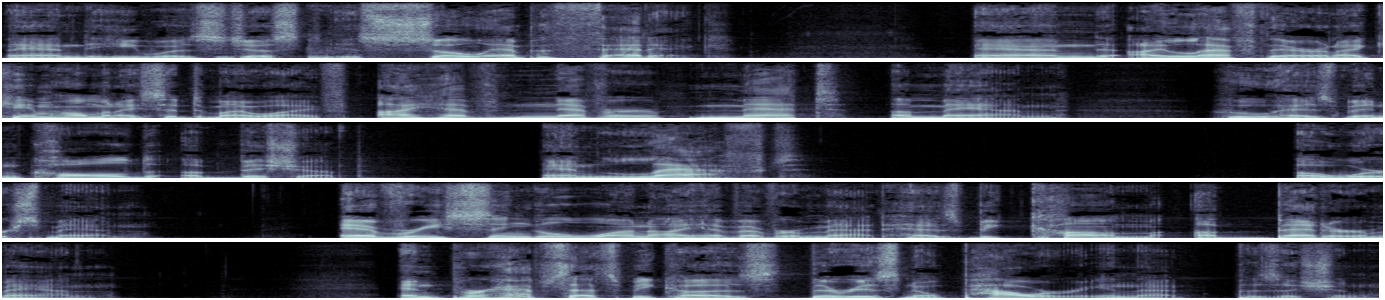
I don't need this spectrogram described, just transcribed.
And he was just so empathetic. And I left there and I came home and I said to my wife, I have never met a man who has been called a bishop and left a worse man. Every single one I have ever met has become a better man. And perhaps that's because there is no power in that position.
